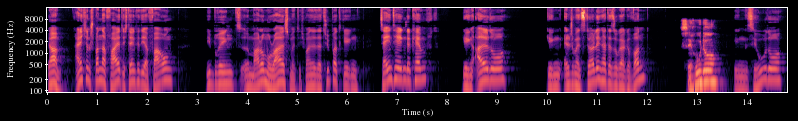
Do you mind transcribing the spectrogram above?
Ja, eigentlich ein spannender Fight. Ich denke, die Erfahrung, die bringt äh, Marlon Moraes mit. Ich meine, der Typ hat gegen Sainthagen gekämpft, gegen Aldo, gegen Aljamain Sterling hat er sogar gewonnen. Cejudo. Gegen Cejudo.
